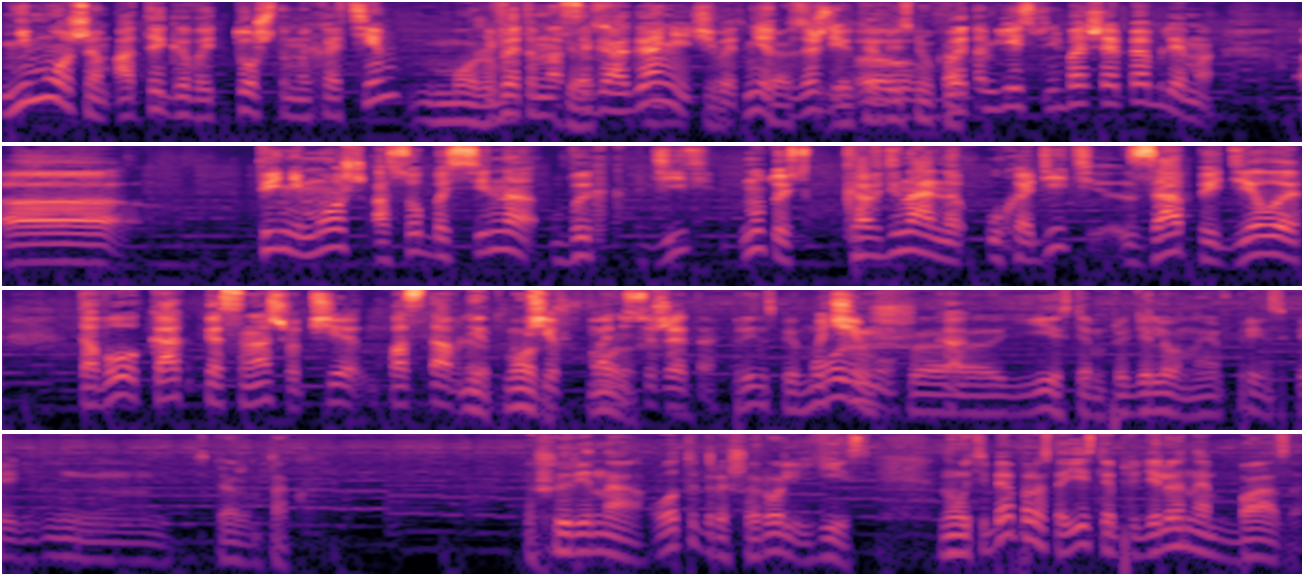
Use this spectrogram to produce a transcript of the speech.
не можем отыгрывать то, что мы хотим, можем. и в этом нас игра ограничивает. Нет, сейчас, подожди, объясню, в этом есть небольшая проблема. А, ты не можешь особо сильно выходить, ну, то есть кардинально уходить за пределы того, как персонаж вообще поставлен Нет, можешь, вообще в плане можешь. сюжета. В принципе, можешь. Почему? Э, есть определенные, в принципе, скажем так, ширина отыгрыша роли есть. Но у тебя просто есть определенная база.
